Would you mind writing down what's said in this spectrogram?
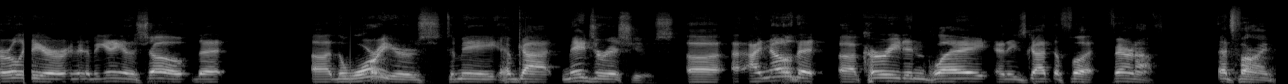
earlier in the beginning of the show that uh, the Warriors, to me, have got major issues. Uh, I know that uh, Curry didn't play and he's got the foot. Fair enough. That's fine.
